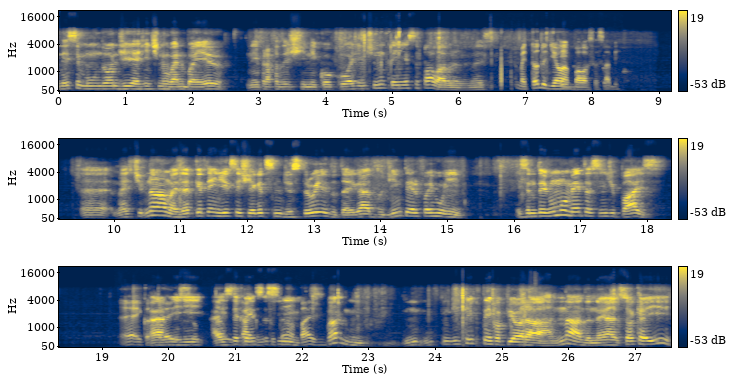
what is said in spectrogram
nesse mundo onde a gente não vai no banheiro nem pra fazer xixi nem cocô, a gente não tem essa palavra, né? Mas, Mas todo dia é uma bosta, sabe? é, mas tipo, não, mas é porque tem dia que você chega assim destruído, tá ligado? O dia inteiro foi ruim. E você não teve um momento assim de paz. É, e quando Aí- tu vai aí soltar você pensa assim, tá paz, Mano, o que que tem pra piorar? Nada, né? Só que aí.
